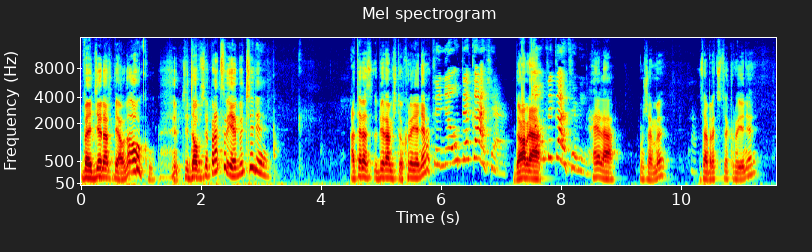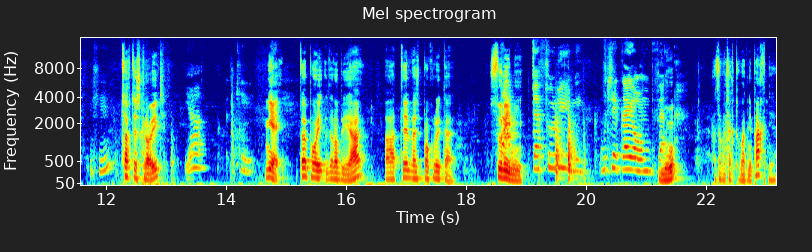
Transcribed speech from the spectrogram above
Będzie nas miał na oku. Czy dobrze pracujemy, czy nie? A teraz zabieramy się do krojenia? Ty nie uciekacie. Dobra. Uciekacie. Hela, możemy zabrać się za krojenie? Mhm. Co chcesz kroić? Ja. Nie, to po- robię ja, a ty weź pokrój te. Surimi. Te surimi uciekające. No. A zobacz, jak tu ładnie pachnie.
